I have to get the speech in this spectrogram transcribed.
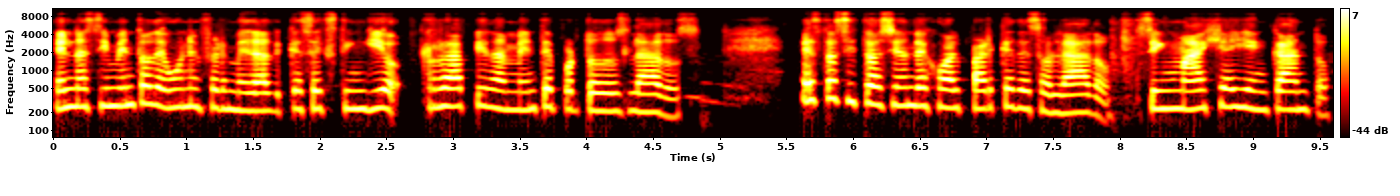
el nacimiento de una enfermedad que se extinguió rápidamente por todos lados. Esta situación dejó al parque desolado, sin magia y encanto.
